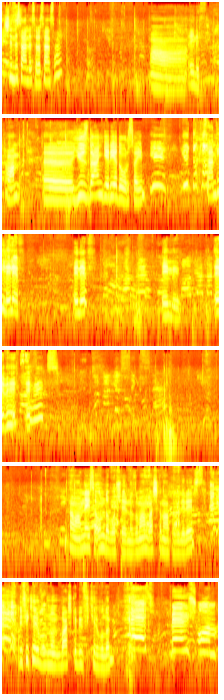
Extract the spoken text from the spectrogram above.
100. Şimdi sen de sıra sen say. Aa, Elif. Tamam. Ee, yüzden geriye doğru sayın. 100, 190. Sen değil Elif. Elif. Elif. Evet, evet. Tamam neyse onu da boş verin o zaman. Başka ne yapabiliriz? Bir fikir bulun. Başka bir fikir bulun. 5, 5, 10,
